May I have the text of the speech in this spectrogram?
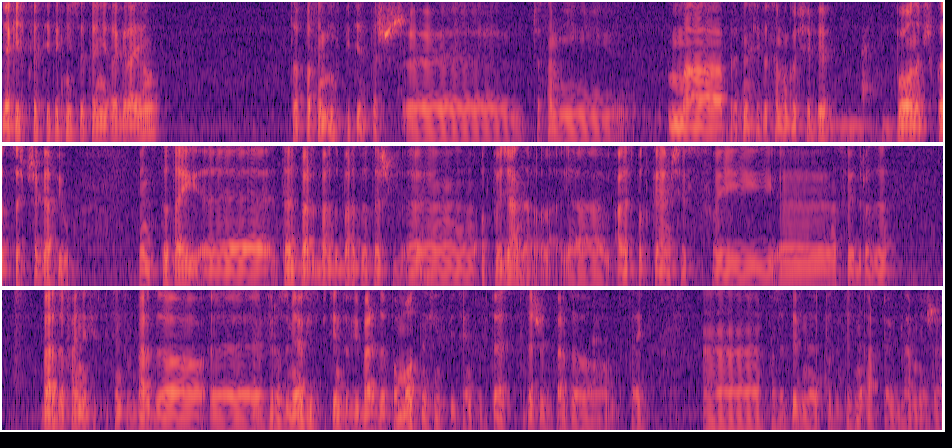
jakieś kwestie techniczne to nie zagrają, to potem inspicjent też yy, czasami ma pretensje do samego siebie, bo na przykład coś przegapił. Więc tutaj yy, to jest bar bardzo, bardzo też yy, odpowiedzialna rola. Ja, ale spotkałem się w swojej, na swojej drodze bardzo fajnych inspicjentów, bardzo e, wyrozumiałych inspicjentów i bardzo pomocnych inspicjentów. I to, jest, to też jest bardzo tutaj e, pozytywny, pozytywny aspekt dla mnie, że,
